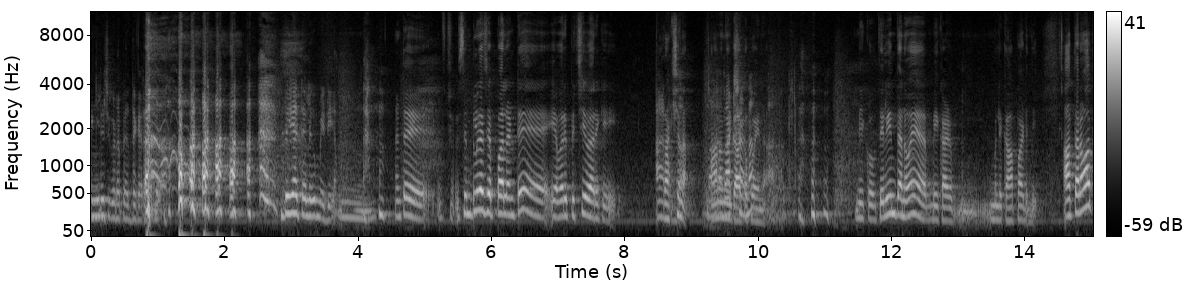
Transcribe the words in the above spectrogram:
ఇంగ్లీష్ కూడా పెద్దగా బిఏ తెలుగు మీడియం. అంటే సింపుల్గా చెప్పాలంటే ఎవరి పిచ్చి వారికి రక్షణ ఆనందం కాకపోయినా. మీకు తెలియనితనమే మీకు మిమ్మల్ని కాపాడింది. ఆ తర్వాత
